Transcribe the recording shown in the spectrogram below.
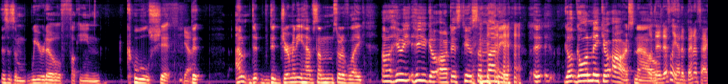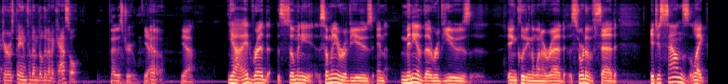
this is some weirdo fucking cool shit. Yeah. That I don't. Did, did Germany have some sort of like? Oh, here, you- here you go, artist. Here's some money. Uh, uh, go, go and make your art now. Well, they definitely had a benefactor who was paying for them to live in a castle. that is true. yeah. Yeah. Yeah. Yeah, I had read so many so many reviews and many of the reviews including the one I read sort of said it just sounds like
